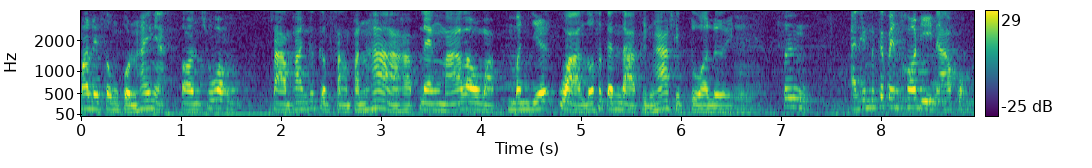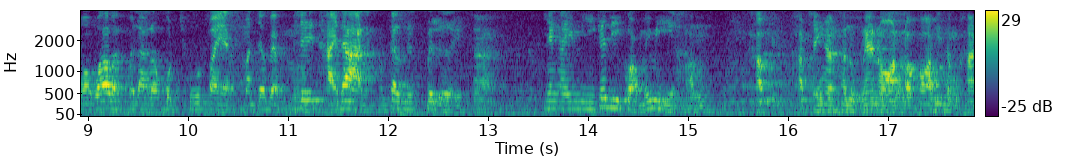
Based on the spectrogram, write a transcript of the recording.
มันเลยส่งผลให้เนี่ยตอนช่วง 3,000 ก็เกือบ3,500 ครับ แรงม้าเราแบบมันเยอะกว่ารถสแตนดาร์ดถึง 50 ตัวเลยอืมซึ่ง อันนี้มันก็เป็นข้อดีนะ ผมมองว่าแบบเวลาเรากดชูดไปอะมันจะแบบไม่ใช่ท้ายด้านอะมันก็ลึกไปเลย ใช่ยังไงมีก็ดีกว่าไม่มีครับ ขับขับใช้งานสนุกแน่นอน แล้วก็ที่สำคัญ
